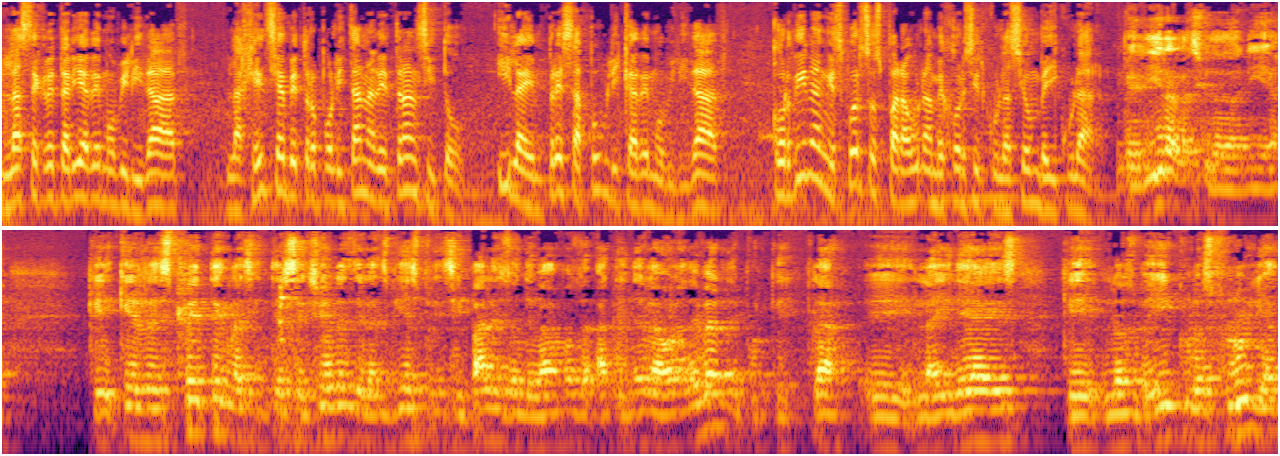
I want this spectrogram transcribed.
La Secretaría de Movilidad, la Agencia Metropolitana de Tránsito y la Empresa Pública de Movilidad coordinan esfuerzos para una mejor circulación vehicular. Pedir a la ciudadanía que, respeten las intersecciones de las vías principales donde vamos a tener la hora de verde, porque claro, eh, la idea es que los vehículos fluyan.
